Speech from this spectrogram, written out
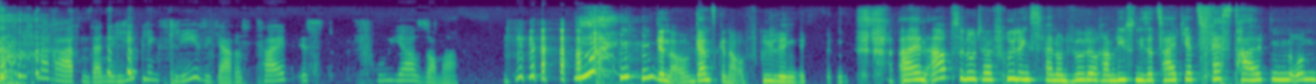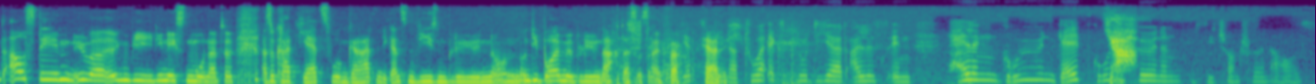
lass mich mal raten. Deine Lieblingslesejahreszeit ist Frühjahr, Sommer. genau, ganz genau. Frühling. Ich bin ein absoluter Frühlingsfan und würde auch am liebsten diese Zeit jetzt festhalten und ausdehnen über irgendwie die nächsten Monate. Also gerade jetzt, wo im Garten die ganzen Wiesen blühen und, und die Bäume blühen. Ach, das, das ist einfach jetzt, herrlich. Die Natur explodiert, alles in hellen Grün, gelb-grün ja. Tönen. Sieht schon schön aus.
